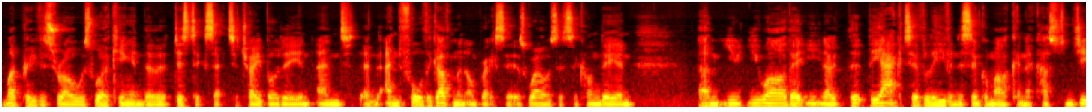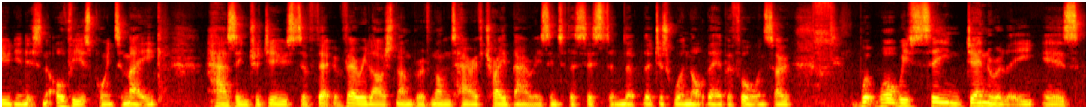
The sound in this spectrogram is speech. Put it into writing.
my previous role was working in the logistics sector trade body and, and, and, and for the government on Brexit as well as a secondee. And um, you, you are that, you know, the, the act of leaving the single market and the customs union, it's an obvious point to make, has introduced a very large number of non-tariff trade barriers into the system that, that just were not there before. And so what, what we've seen generally is,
